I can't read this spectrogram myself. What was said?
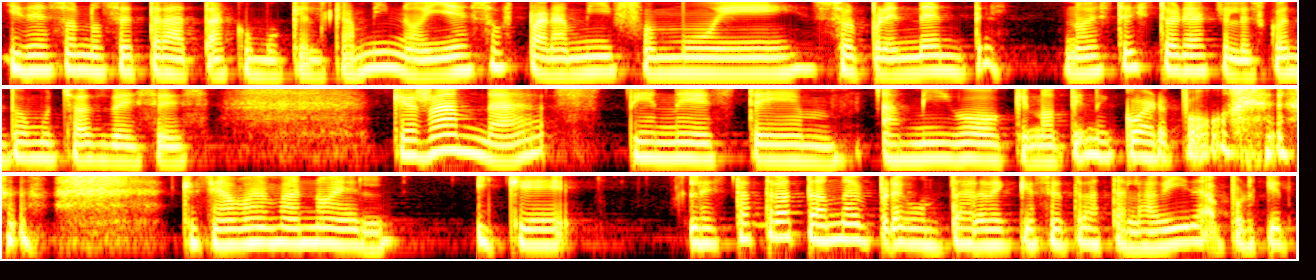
y de eso no se trata como que el camino. Y eso para mí fue muy sorprendente, ¿no? Esta historia que les cuento muchas veces, que Ramdas tiene este amigo que no tiene cuerpo, que se llama Emanuel, y que le está tratando de preguntar de qué se trata la vida, porque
